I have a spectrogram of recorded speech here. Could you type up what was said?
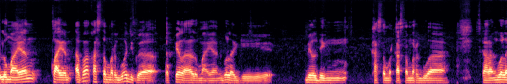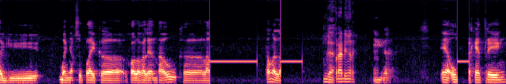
lumayan klien apa customer gue juga oke lah lumayan. Gue lagi building customer customer gue. Sekarang gue lagi banyak supply ke kalau kalian tahu ke Lam, tahu nggak Lam? Enggak pernah denger enggak. ya um catering.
